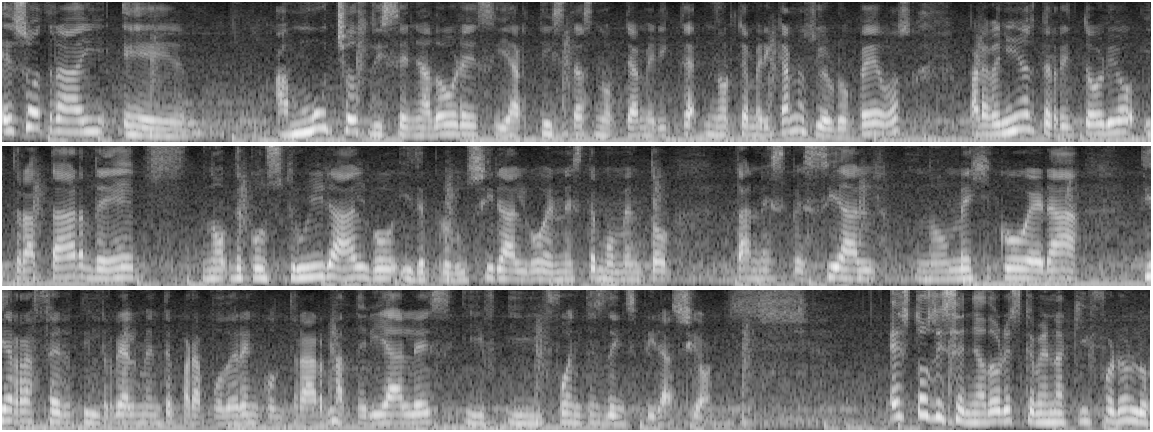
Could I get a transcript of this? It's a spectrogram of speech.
Eso atrae eh, a muchos diseñadores y artistas norteamerica norteamericanos y europeos para venir al territorio y tratar de, ¿no? de construir algo y de producir algo en este momento tan especial. ¿no? México era tierra fértil realmente para poder encontrar materiales y, fuentes de inspiración. Estos diseñadores que ven aquí fueron lo,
